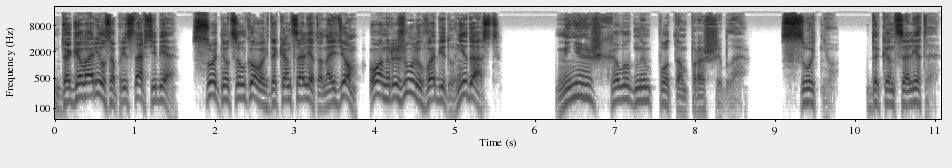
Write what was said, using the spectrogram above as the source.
«Договорился, представь себе. Сотню целковых до конца лета найдем, он рыжулю в обиду не даст». Меня аж холодным потом прошибло. Сотню. До конца лета.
